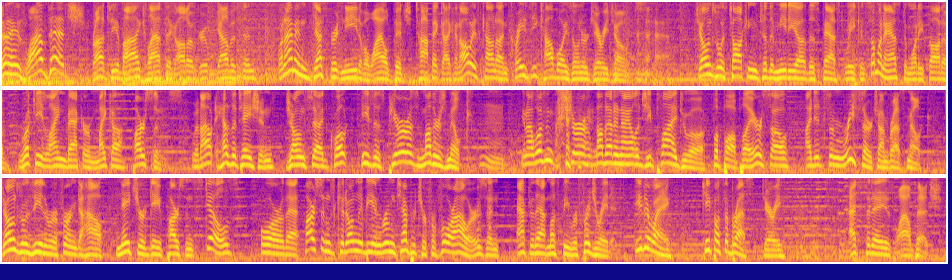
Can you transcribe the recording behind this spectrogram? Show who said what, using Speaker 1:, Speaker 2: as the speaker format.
Speaker 1: Today's Wild Pitch, brought to you by Classic Auto Group Galveston. When I'm in desperate need of a wild pitch topic, I can always count on crazy Cowboys owner Jerry Jones. Jones was talking to the media this past week, and someone asked him what he thought of rookie linebacker Micah Parsons. Without hesitation, Jones said, quote, he's as pure as mother's milk. Hmm. You know, I wasn't sure how that analogy applied to a football player, so I did some research on breast milk. Jones was either referring to how nature gave Parsons skills, or that Parsons could only be in room temperature for four hours and after that must be refrigerated. Either way, keep us abreast, Jerry. That's today's wild pitch.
